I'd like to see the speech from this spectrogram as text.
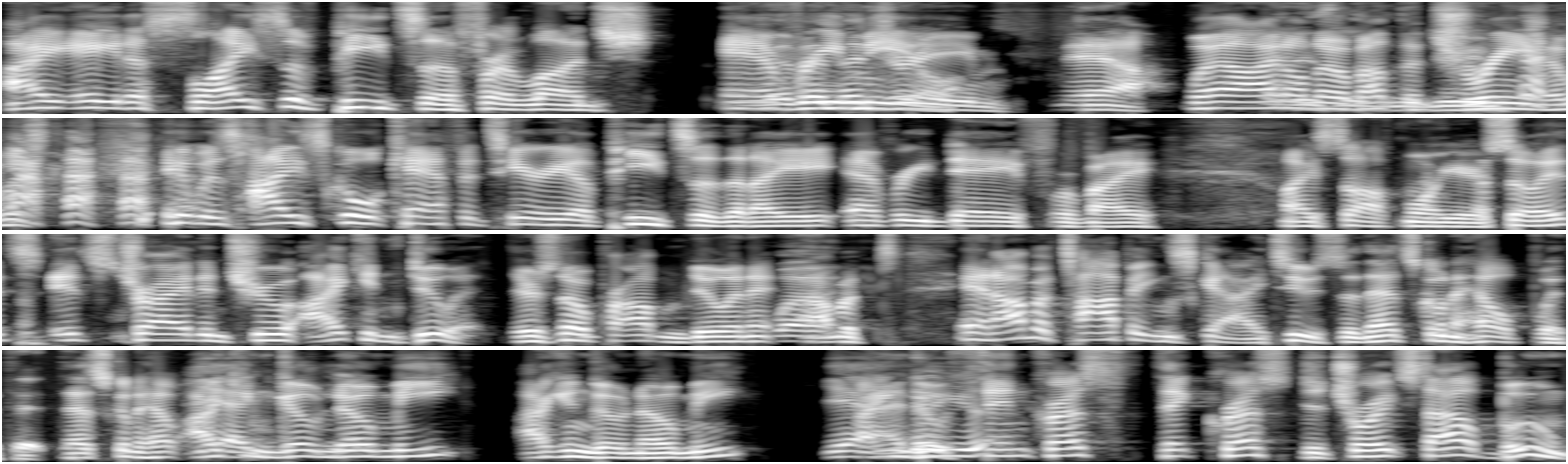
I ate a slice of pizza for lunch every meal. dream. Yeah. Well, I don't know about the dream. dream. It was it was high school cafeteria pizza that I ate every day for my my sophomore year. So it's it's tried and true. I can do it. There's no problem doing it. Well- I'm a, and I'm a toppings guy too, so that's going to help with it. That's going to help. I can go yeah. no meat. I can go no meat. yeah, I I can know go you. thin crust, thick crust, Detroit style. Boom.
